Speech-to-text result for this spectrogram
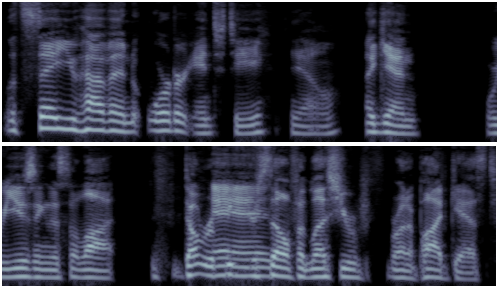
let's say you have an order entity. You know, again, we're using this a lot, Don't repeat And- yourself unless you run a podcast.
